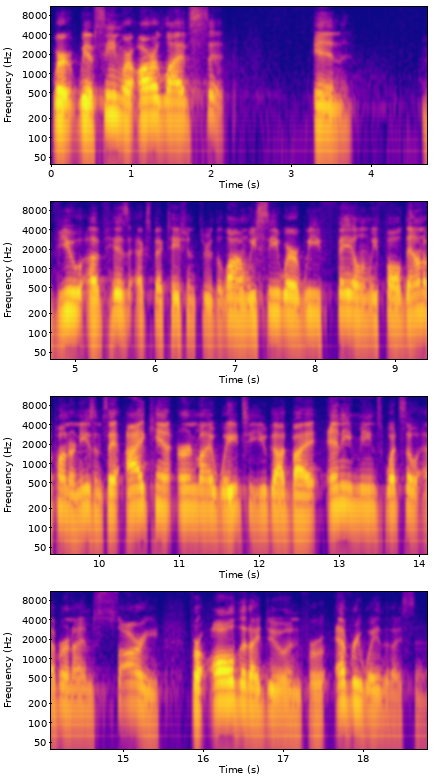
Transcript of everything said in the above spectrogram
Where we have seen where our lives sit in view of His expectation through the law. And we see where we fail and we fall down upon our knees and say, I can't earn my way to you, God, by any means whatsoever. And I am sorry for all that I do and for every way that I sin.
